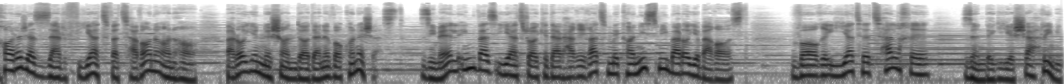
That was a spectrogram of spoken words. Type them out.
خارج از ظرفیت و توان آنها برای نشان دادن واکنش است. زیمل این وضعیت را که در حقیقت مکانیسمی برای بقاست واقعیت تلخ زندگی شهری می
